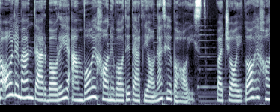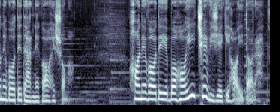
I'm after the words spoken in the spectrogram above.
سوال من درباره انواع خانواده در دیانت بهایی است و جایگاه خانواده در نگاه شما. خانواده بهایی چه ویژگی هایی دارد؟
